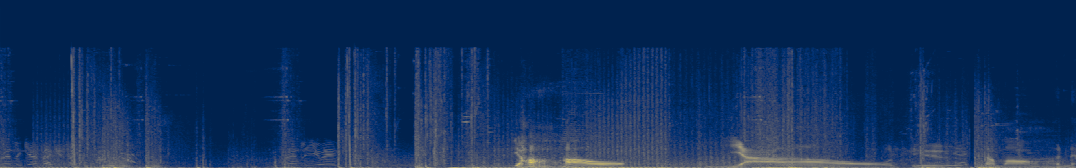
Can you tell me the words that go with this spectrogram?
Friendly care package. Friendly UAV. Yow! Yow! Dude, come on.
